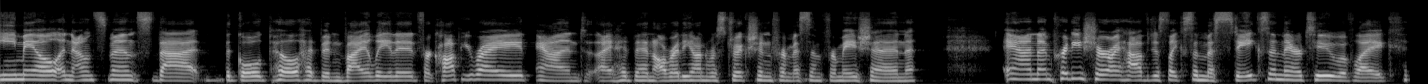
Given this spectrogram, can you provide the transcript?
email announcements that the gold pill had been violated for copyright and I had been already on restriction for misinformation. And I'm pretty sure I have just like some mistakes in there too of like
